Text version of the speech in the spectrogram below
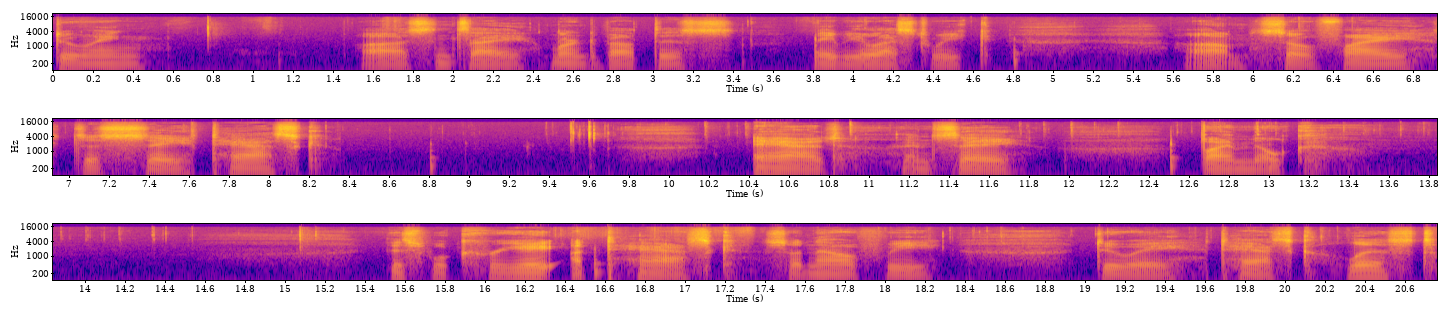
doing uh, since I learned about this maybe last week. Um, so if I just say task, add, and say buy milk, this will create a task. So now if we do a task list,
